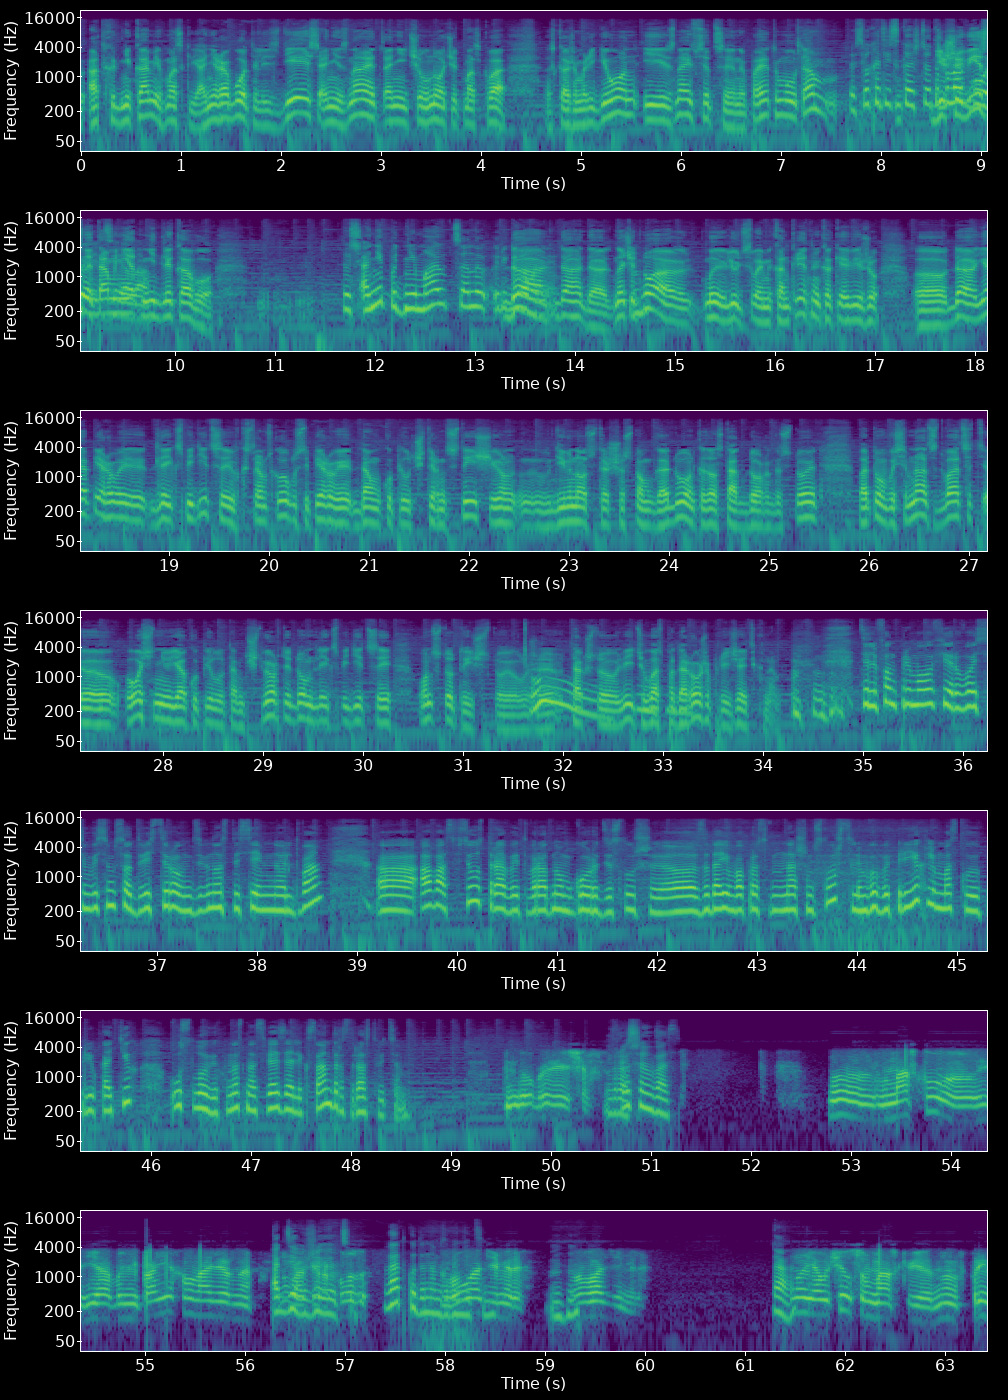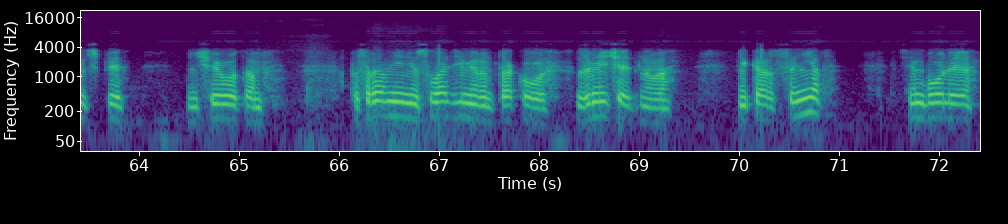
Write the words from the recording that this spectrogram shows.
отходниками в Москве. Они работали здесь, они знают, они челночат Москва, скажем, регион, и знают все цены. Поэтому там... То есть вы хотите сказать, что это Дешевизны там дело? нет ни для кого. То есть они поднимают цены регионы. Да, да, да. Значит, ну а мы люди с вами конкретные, как я вижу. Э, да, я первый для экспедиции в Костромской области первый дом купил 14 тысяч, и он в 96-м году, он казался так дорого стоит. Потом 18-20, э, осенью я купил там четвертый дом для экспедиции, он 100 тысяч стоил уже. У-у-у. Так что, видите, у вас подороже, приезжайте к нам. Телефон прямого эфира 8 800 200 ровно 9702. А, а вас все устраивает в родном городе слушай, э, задаем вопрос нашим слушателям. Вы бы переехали в Москву и при каких условиях? У нас на связи Александр. Здравствуйте. Добрый вечер. Слушаем вас. Ну, в Москву я бы не поехал, наверное. А ну, где вы живете? Воз... Вы откуда нам звоните? Во Владимире. Угу. Во Владимире. Так. Ну, я учился в Москве. Ну, в принципе, ничего там по сравнению с Владимиром такого замечательного, мне кажется, нет. Тем более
